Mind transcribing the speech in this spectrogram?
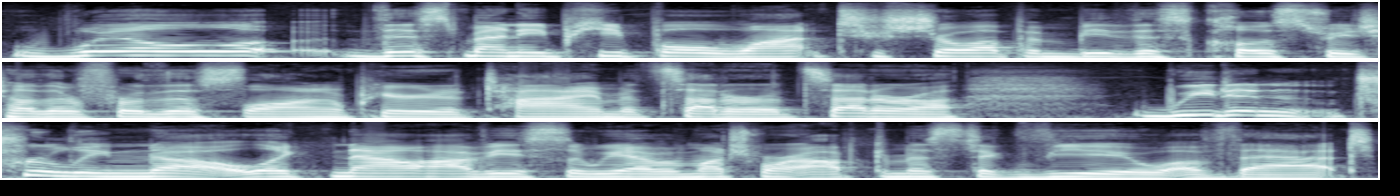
Will this many people want to show up and be this close to each other for this long a period of time, et cetera, et cetera? We didn't truly know. Like now, obviously, we have a much more optimistic view of that.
